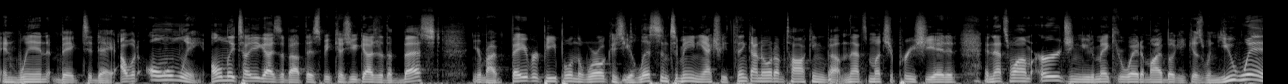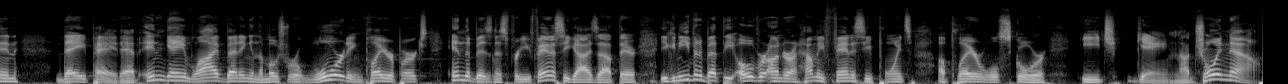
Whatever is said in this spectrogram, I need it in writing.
and win big today. I would only, only tell you guys about this because you guys are the best. You're my favorite people in the world because you listen to me and you actually think I know what I'm talking about, and that's much appreciated. And that's why I'm urging you to make your way to my MyBookie because when you win, they pay. They have in game live betting and the most rewarding player perks in the business for you fantasy guys out there. You can even bet the over under on how many fantasy points a player will score each game. Now, join now.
